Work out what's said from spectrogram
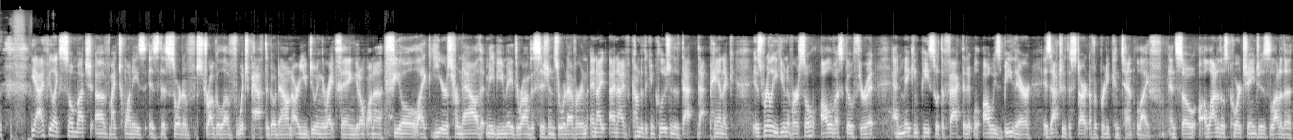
yeah, I feel like so much of my 20s is this sort of struggle of which path to go down. Are you doing the right thing? You don't want to feel like years from now that maybe you made the wrong decisions or whatever. And and I and I've come to the conclusion that that, that panic is really universal. All of us go through it, and making peace with the fact that it will always be there is actually the start of a pretty content life. And so a lot of those chord changes, a lot of the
